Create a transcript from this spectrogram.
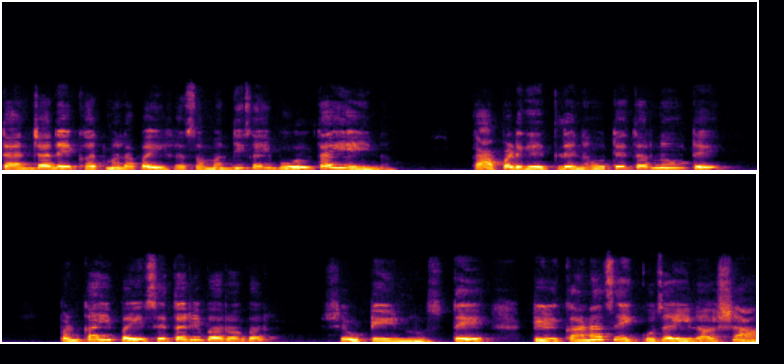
त्यांच्या देखत मला पैशासंबंधी काही बोलता येईना. कापड घेतले नव्हते तर नव्हते पण काही पैसे तरी बरोबर. शेवटी नुसते टिळकाणाच ऐकू जाईल अशा.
